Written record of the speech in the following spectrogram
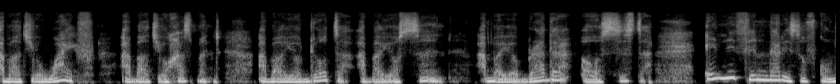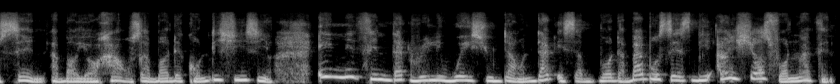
about your wife, about your husband, about your daughter, about your son, about your brother or sister, anything that is of concern about your house, about the conditions in your, anything that really weighs you down, that is a border. Bible says, be anxious for nothing,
